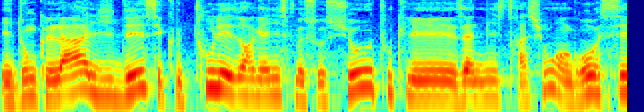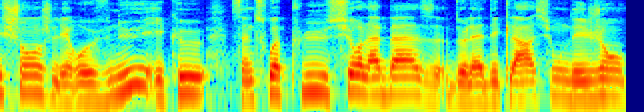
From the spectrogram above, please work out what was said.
Et donc là, l'idée, c'est que tous les organismes sociaux, toutes les administrations, en gros, s'échangent les revenus et que ça ne soit plus sur la base de la déclaration des gens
